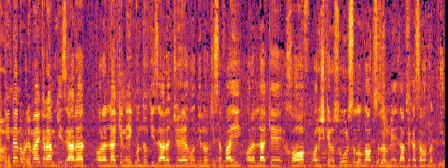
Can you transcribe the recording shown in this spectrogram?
یقیناً علماء کرام کی زیارت اور اللہ کے نیک بندوں کی زیارت جو ہے وہ دلوں کی صفائی اور اللہ کے خوف اور عشق رسول صلی اللہ علیہ وسلم میں اضافے کا سبب بنتی ہے۔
